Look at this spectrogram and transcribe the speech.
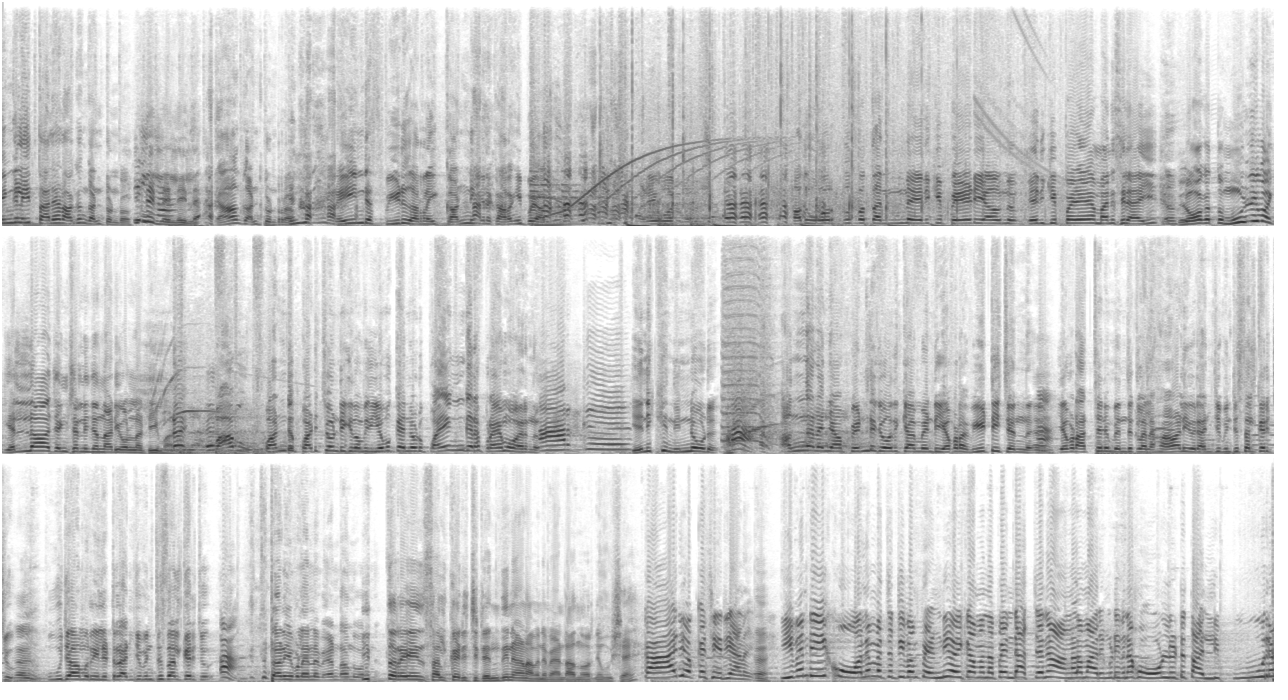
നിങ്ങൾ ഈ തലയുടെ അകം കണ്ടിട്ടുണ്ടോ? ഇല്ല ഇല്ല ഇല്ല ഇല്ല. ഞാൻ കണ്ടിട്ടുണ്ടോ? ട്രെയിനിന്റെ സ്പീഡ് കാരണം ഈ കണ്ണിങ്ങനെ കറങ്ങിപ്പോയി. തിരിച്ച് പഴയ പോലെ വന്നു. അത് ഓർക്കുമ്പോ തന്നെ എനിക്ക് പേടിയാവുന്നു. എനിക്കിപ്പോഴേ മനസ്സിലായി. ലോകത്ത് മുഴുവൻ എല്ലാ ജംഗ്ഷനിലും ചെന്ന് അടികൊള്ളുന്ന ടീമാണ്. ബാബു പണ്ട് പഠിച്ചോണ്ടിരിക്കുന്ന യുവക്ക് എന്നോട് ഭയങ്കര പ്രേമമായിരുന്നു. ആർക്ക് എനിക്ക് നിന്നോട്. അങ്ങനെ ഞാൻ പെണ്ണ് ചോദിക്കാൻ വേണ്ടി എവിടെ വീട്ടിൽ ചെന്ന് എവിടെ അച്ഛനും ബന്ധുക്കളല്ല ഹാളി ഒരു അഞ്ചു മിനിറ്റ് സൽക്കരിച്ചു. പൂജാമുറിയിൽ ഇട്ട് ഒരു അഞ്ചു മിനിറ്റ് സൽക്കരിച്ചു. എന്നിട്ടാണ് ഇവിടെ എന്നെ വേണ്ടെന്ന് ഇത്രയും സൽക്കരിച്ചിട്ട് എന്തിനാണ് അവനെ വേണ്ടെന്ന് പറഞ്ഞു ഉഷേ? കാര്യമൊക്കെ ശരിയാണ്. ഇവന്റെ ഈ കോലം വെച്ചിട്ട് ഇവൻ പെണ്ണി ചോദിക്കാൻ വന്നപ്പോ എന്റെ അച്ഛനും ആങ്ങളമാരും കൂടി ഇവനെ ഹോളിലിട്ട് തല്ലി പൂര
